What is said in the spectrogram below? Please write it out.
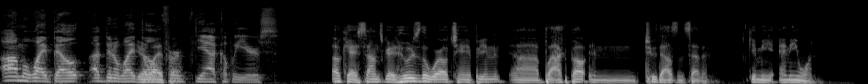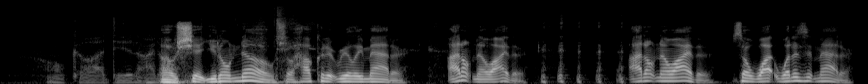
i'm a white belt i've been a white you're belt a white for belt. yeah a couple years okay sounds great who's the world champion uh, black belt in 2007 Give me anyone. Oh God, dude. I don't. Oh shit, you don't know. So how could it really matter? I don't know either. I don't know either. So what? What does it matter?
